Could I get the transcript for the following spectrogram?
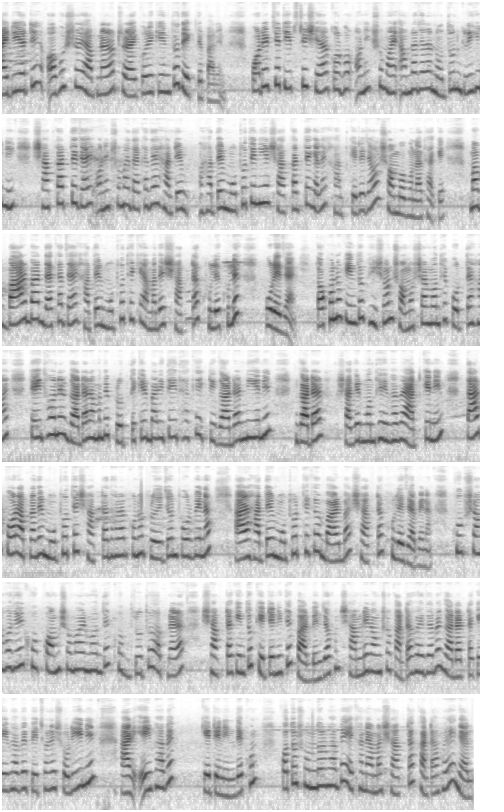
আইডিয়াটি অবশ্যই আপনারাও ট্রাই করে কিন্তু দেখতে পারেন। পরের যে টিপসটি শেয়ার করব, অনেক সময় আমরা যারা নতুন গৃহিণী, শাক কাটতে যাই, অনেক সময় দেখা যায় হাতের হাতের মুঠোতে নিয়ে শাক কাটতে গেলে হাত কেটে যাওয়ার সম্ভাবনা থাকে বা বারবার দেখা যায় হাতের মুঠো থেকে আমাদের শাকটা খুলে খুলে পড়ে যায়। তখনও কিন্তু ভীষণ সমস্যার মধ্যে পড়তে হয়। তো এই ধরনের গার্ডার আমাদের প্রত্যেকের বাড়িতেই থাকে। একটি গার্ডার নিয়ে নিন গার্ডার শাকের মধ্যে এইভাবে আটকে নিন, তারপর আপনাদের মুঠোতে শাকটা ধরার কোনো প্রয়োজন পড়বে না আর হাতের মুঠোর থেকেও বারবার শাকটা খুলে যাবে না। খুব সহজেই খুব কম সময়ের মধ্যে, খুব দ্রুত আপনারা শাকটা কিন্তু কেটে নিতে পারবেন। যখন সামনের অংশ কাটা হয়ে যাবে, গাডারটাকে এইভাবে পেছনে সরিয়ে নিন আর এইভাবে কেটে নিন। দেখুন কত সুন্দরভাবে এখানে আমার শাকটা কাটা হয়ে গেল।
